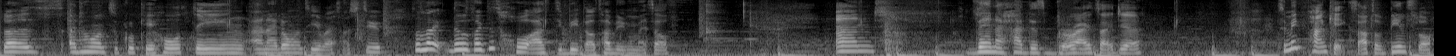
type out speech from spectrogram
Plus, I don't want to cook a whole thing, and I don't want to eat rice and stew. So like, there was like this whole ass debate I was having with myself. And then I had this bright idea to make pancakes out of bean flour.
